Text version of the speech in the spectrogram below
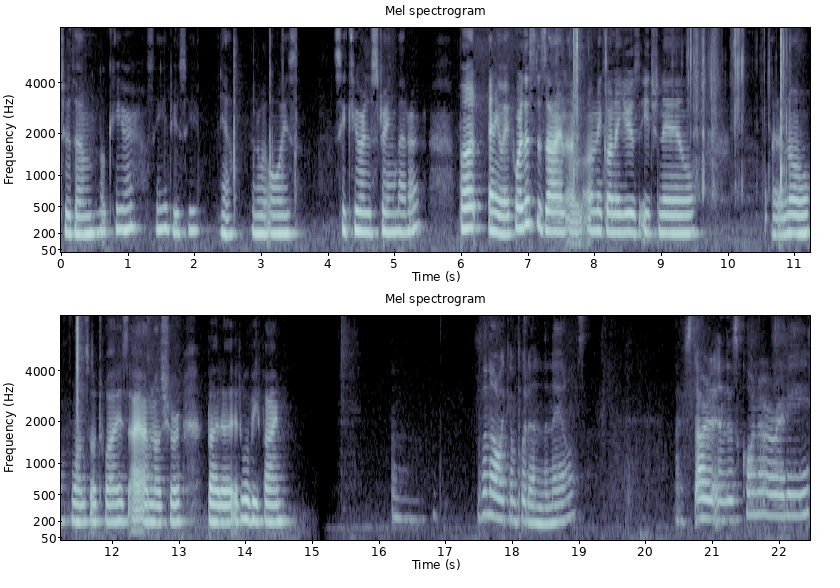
to them. Look here. See? Do you see? Yeah. And will always secure the string better. But anyway for this design I'm only going to use each nail I don't know once or twice I, I'm not sure but uh, it will be fine. Um, so now we can put in the nails. I started in this corner already.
